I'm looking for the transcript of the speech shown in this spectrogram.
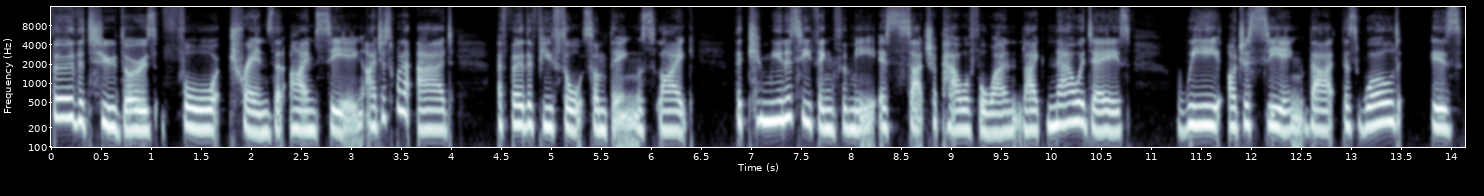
further to those four trends that I'm seeing, I just want to add a further few thoughts on things like the community thing for me is such a powerful one. Like nowadays, we are just seeing that this world is,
